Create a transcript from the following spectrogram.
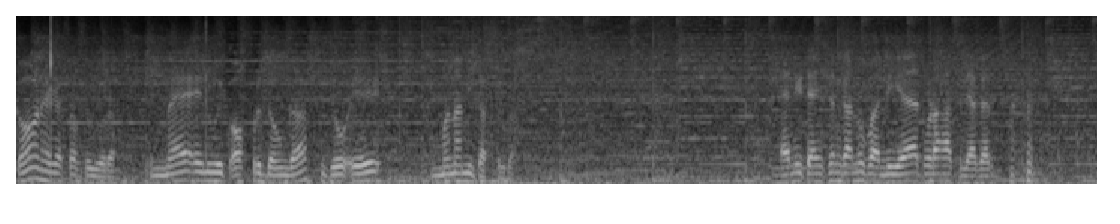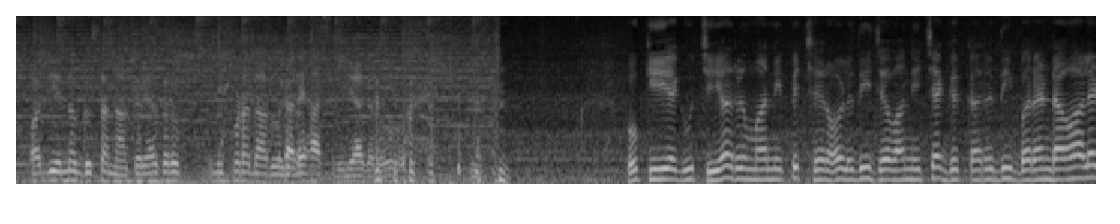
ਕੌਣ ਹੈਗਾ ਸਭ ਤੋਂ ਗੋਰਾ ਮੈਂ ਇਹਨੂੰ ਇੱਕ ਆਫਰ ਦਊਂਗਾ ਜੋ ਇਹ ਮਨਾ ਨਹੀਂ ਕਰ ਸਕਦਾ ਐਨੀ ਟੈਨਸ਼ਨ ਕਾਨੂੰ ਪਾਲੀ ਹੈ ਥੋੜਾ ਹੱਸ ਲਿਆ ਕਰ ਭਾਜੀ ਇੰਨਾ ਗੁੱਸਾ ਨਾ ਕਰਿਆ ਕਰੋ ਇਹਨੂੰ ਥੋੜਾ ਡਰ ਕਦੇ ਲੱਗਦਾ ਹੱਸ ਵੀ ਲਿਆ ਕਰੋ ਉਹ ਕੀ ਹੈ ਗੁੱਚੀ ਅਰਮਾਨੀ ਪਿੱਛੇ ਰੋਲਦੀ ਜਵਾਨੀ ਚੈੱਕ ਕਰਦੀ ਬਰੰਡਾ ਵਾਲੇ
